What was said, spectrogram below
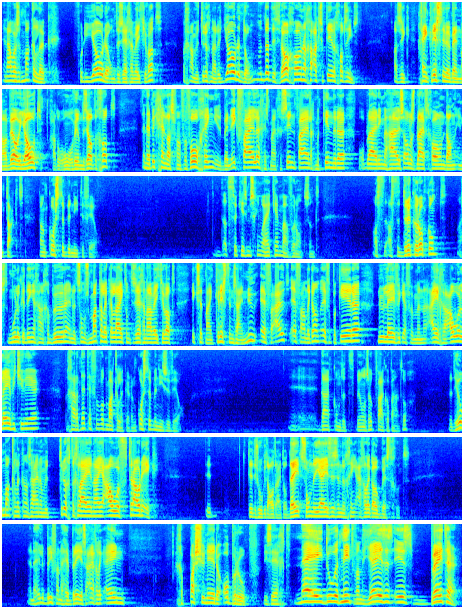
En nou was het makkelijk voor die Joden om te zeggen, weet je wat, we gaan weer terug naar het Jodendom, want dat is wel gewoon een geaccepteerde godsdienst. Als ik geen christen meer ben, maar wel Jood, gaat toch ongeveer om dezelfde God, dan heb ik geen last van vervolging, ben ik veilig, is mijn gezin veilig, mijn kinderen, mijn opleiding, mijn huis, alles blijft gewoon dan intact. Dan kost het me niet te veel. Dat stukje is misschien wel herkenbaar voor ons. Want als de, als de druk erop komt, als er moeilijke dingen gaan gebeuren en het soms makkelijker lijkt om te zeggen, nou weet je wat, ik zet mijn christen zijn nu even uit, even aan de kant, even parkeren, nu leef ik even mijn eigen oude leventje weer, dan gaat het net even wat makkelijker, dan kost het me niet zoveel. Eh, daar komt het bij ons ook vaak op aan, toch? Dat het heel makkelijk kan zijn om weer terug te glijden naar je oude vertrouwde ik. Dit, is hoe ik het altijd al deed, zonder Jezus, en dat ging eigenlijk ook best goed. En de hele brief van de Hebreeën is eigenlijk één gepassioneerde oproep die zegt: Nee, doe het niet, want Jezus is beter.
